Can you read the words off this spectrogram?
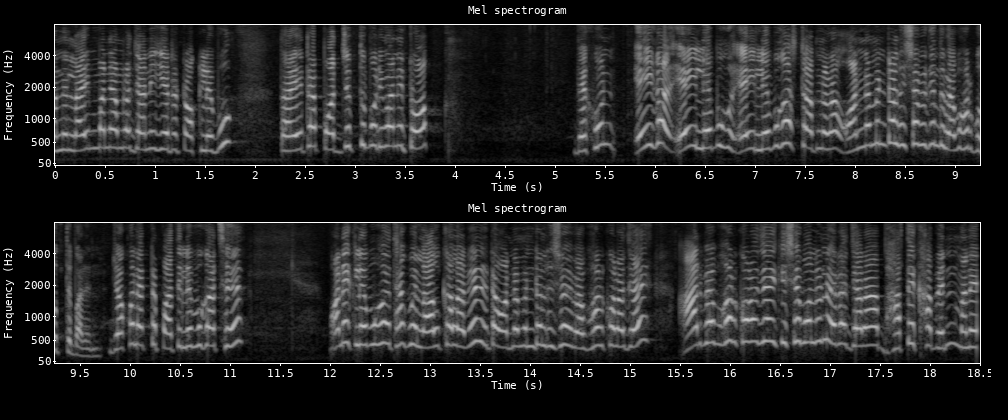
মানে লাইম মানে আমরা জানি যে এটা টক লেবু। তা এটা পর্যাপ্ত পরিমাণে টক। দেখুন, এই এই লেবু এই লেবু গাছটা আপনারা অর্নামেন্টাল হিসাবে কিন্তু ব্যবহার করতে পারেন। যখন একটা পাতিলেবু গাছে অনেক লেবু হয়ে থাকবে লাল কালারের, এটা অর্নামেন্টাল হিসেবে ব্যবহার করা যায়। আর ব্যবহার করা যায় কিসে বলুন? এরা যারা ভাতে খাবেন মানে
